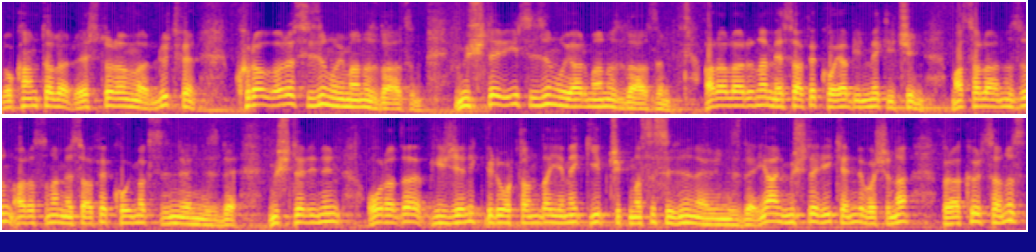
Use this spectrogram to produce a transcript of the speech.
lokantalar, restoranlar lütfen kurallara sizin uymanız lazım. Müşteriyi sizin uyarmanız lazım. Aralarına mesafe koyabilmek için masalarınızın arasına mesafe koymak sizin elinizde. Müşterinin orada hijyenik bir ortamda yemek yiyip çıkması sizin elinizde. Yani müşteriyi kendi başına bırakırsanız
